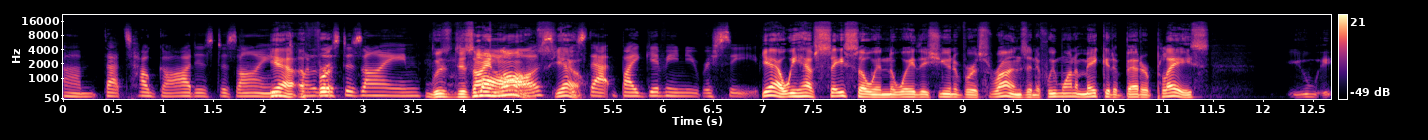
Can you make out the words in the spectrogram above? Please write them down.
Um, that's how God is designed. Yeah, one of those design Was design laws, yeah. is that by giving you receive. Yeah, we have say so in the way this universe runs, and if we want to make it a better place, you-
